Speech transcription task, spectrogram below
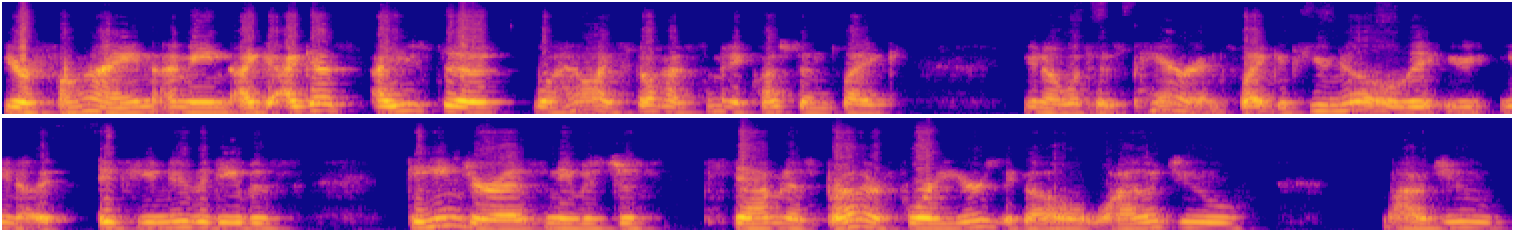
you're fine. I mean, I, I guess I used to. Well, hell, I still have so many questions. Like, you know, with his parents. Like, if you know that you, you know, if you knew that he was dangerous and he was just stabbing his brother four years ago, why would you? Why would you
